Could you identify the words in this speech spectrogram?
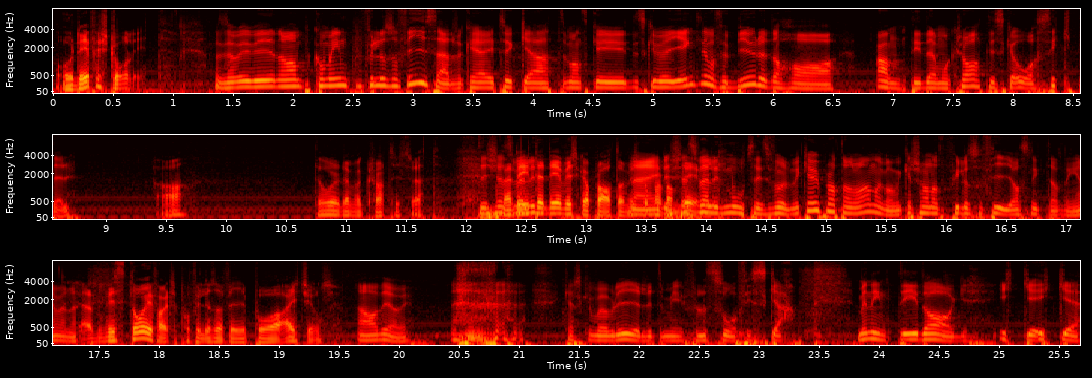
Och det är förståeligt. Alltså, vi, när man kommer in på filosofi så här så kan jag ju tycka att man ska ju, det ska ju egentligen vara förbjudet att ha antidemokratiska åsikter. Ja. Det vore demokratiskt rätt. Det känns Men det är väldigt, inte det vi ska prata om. Vi ska Nej, det känns Breivik. väldigt motsägelsefullt. Vi kan ju prata om någon annan gång. Vi kanske har något filosofiavsnitt inte. Ja, vi står ju faktiskt på filosofi på iTunes. Ja, det gör vi. kanske ska börja bli lite mer filosofiska. Men inte idag. Icke, icke.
